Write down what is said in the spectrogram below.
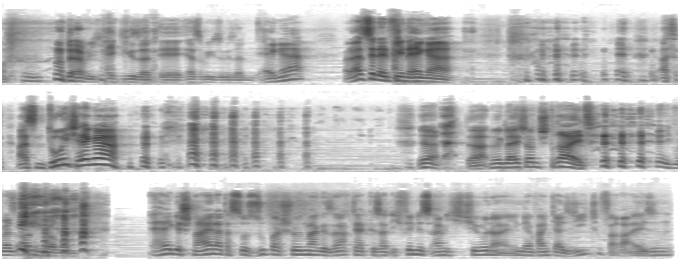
Und da habe ich echt gesagt, äh, erst habe ich so gesagt, Hänger? Was hast du denn für einen Hänger? hast, hast du einen Durchhänger? ja, da hatten wir gleich schon einen Streit. ich weiß auch nicht warum. Helge Schneider hat das so super schön mal gesagt. Er hat gesagt, ich finde es eigentlich schöner, in der Fantasie zu verreisen,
